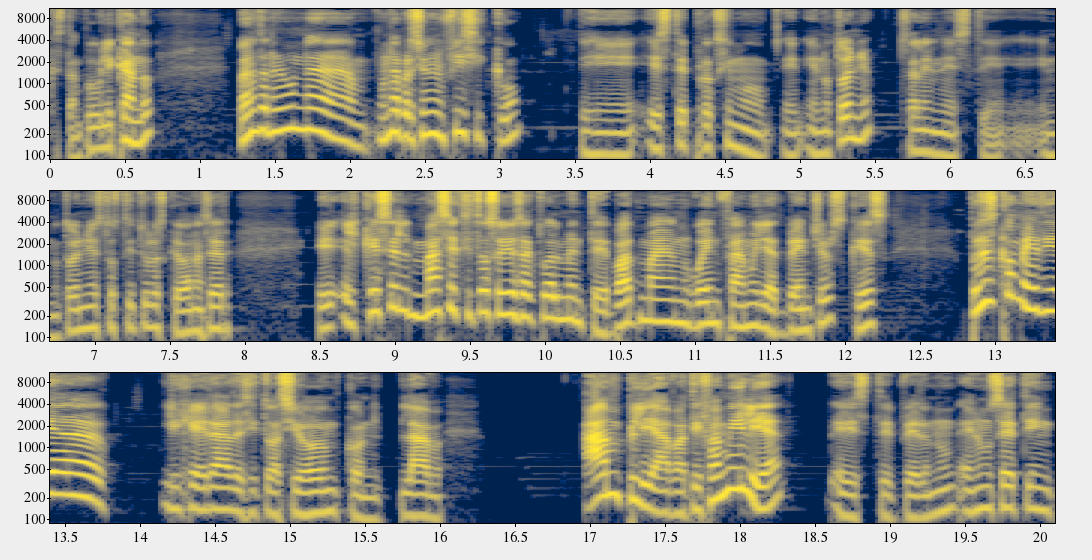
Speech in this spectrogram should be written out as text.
están publicando. Van a tener una, una versión en físico eh, este próximo, en, en otoño. Salen este, en otoño estos títulos que van a ser... eh, el que es el más exitoso de ellos actualmente, Batman Wayne Family Adventures, que es... Pues es comedia ligera de situación con la amplia batifamilia, este, pero en un, en un setting,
